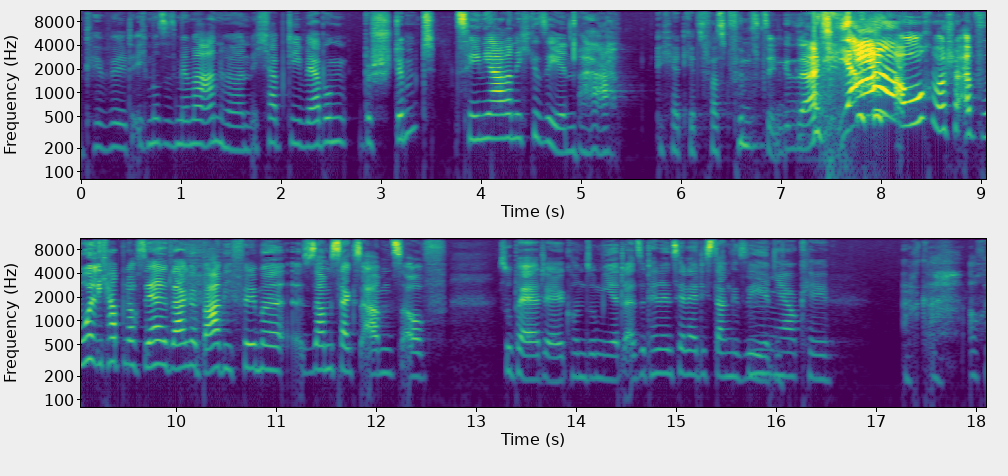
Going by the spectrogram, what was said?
Okay, wild. Ich muss es mir mal anhören. Ich habe die Werbung bestimmt zehn Jahre nicht gesehen. Ah, ich hätte jetzt fast 15 gesagt. Ja, auch wahrscheinlich. Obwohl, ich habe noch sehr lange Barbie-Filme samstagsabends auf Super RTL konsumiert. Also tendenziell hätte ich es dann gesehen. Ja, okay. Ach, krass. Auch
